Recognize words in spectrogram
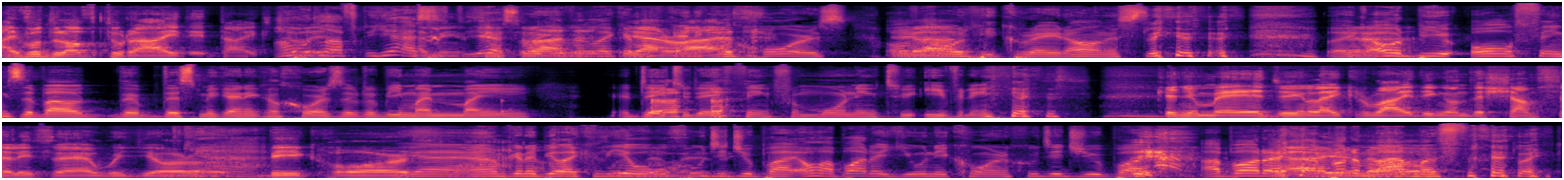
I would love to ride it actually. I would love to. Yes, I mean, yes, or even like a yeah, mechanical right? horse. Oh, yeah. that would be great. Honestly, like yeah. I would be all things about the, this mechanical horse. It would be my my a day-to-day thing from morning to evening. Can you imagine like riding on the Champs-Elysees with your yeah. big horse? Yeah, and I'm gonna be like, Leo, who did you buy? Oh, I bought a unicorn. Who did you buy? I bought a, yeah, I bought a know? mammoth. like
